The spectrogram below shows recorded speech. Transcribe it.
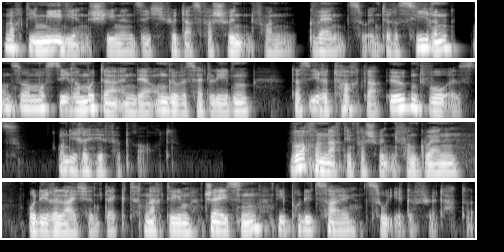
noch die Medien schienen sich für das Verschwinden von Gwen zu interessieren, und so musste ihre Mutter in der Ungewissheit leben, dass ihre Tochter irgendwo ist und ihre Hilfe braucht. Wochen nach dem Verschwinden von Gwen wurde ihre Leiche entdeckt, nachdem Jason die Polizei zu ihr geführt hatte.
